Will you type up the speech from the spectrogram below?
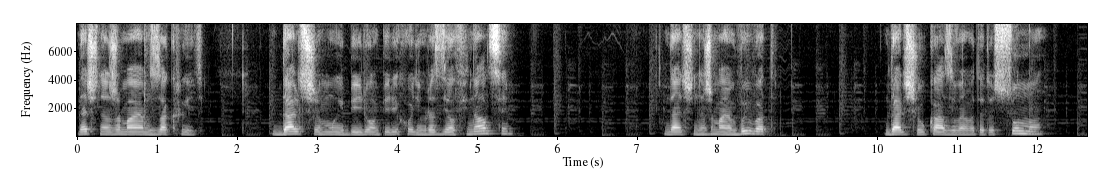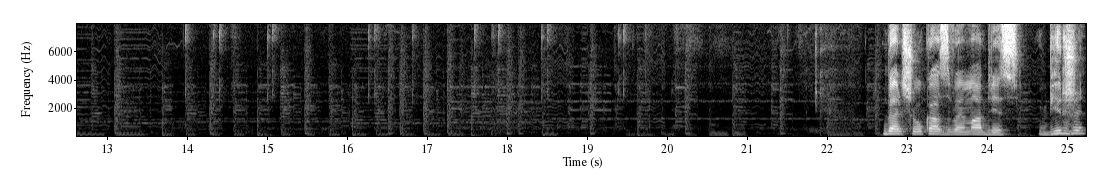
Дальше нажимаем закрыть. Дальше мы берем, переходим в раздел финансы. Дальше нажимаем вывод. Дальше указываем вот эту сумму. Дальше указываем адрес биржи,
